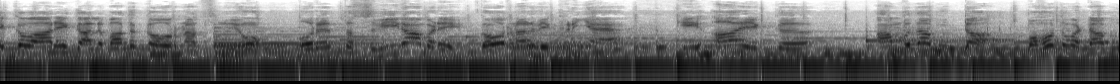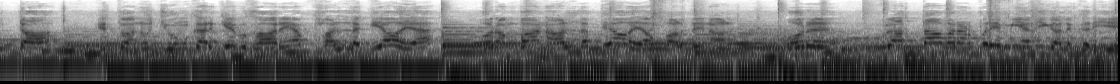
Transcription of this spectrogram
ਇੱਕ ਵਾਰ ਇਹ ਗੱਲਬਾਤ ਗੌਰ ਨਾਲ ਸੁਣਿਓ। ਔਰ ਤਸਵੀਰਾਂ ਬੜੇ ਗੌਰ ਨਾਲ ਵੇਖਣੀਆਂ ਹੈ ਕਿ ਆ ਇੱਕ ਅੰਬ ਦਾ ਬੂਟਾ, ਬਹੁਤ ਵੱਡਾ ਬੂਟਾ, ਇਹ ਤੁਹਾਨੂੰ ਜ਼ੂਮ ਕਰਕੇ ਵਿਖਾ ਰਹੇ ਆ ਫਲ ਲੱਗਿਆ ਹੋਇਆ ਔਰ ਅੰਬਾਂ ਨਾਲ ਲੱਦਿਆ ਹੋਇਆ ਫਲ ਦੇ ਨਾਲ। ਔਰ ਵਾਤਾਵਰਣ ਪ੍ਰੇਮੀਆਂ ਦੀ ਗੱਲ ਕਰੀਏ,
